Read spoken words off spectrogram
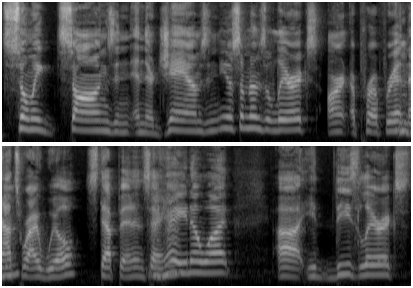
so many songs and, and their jams. And you know sometimes the lyrics aren't appropriate and that's where I will step in and say, "Hey, you know what? Uh you, these lyrics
